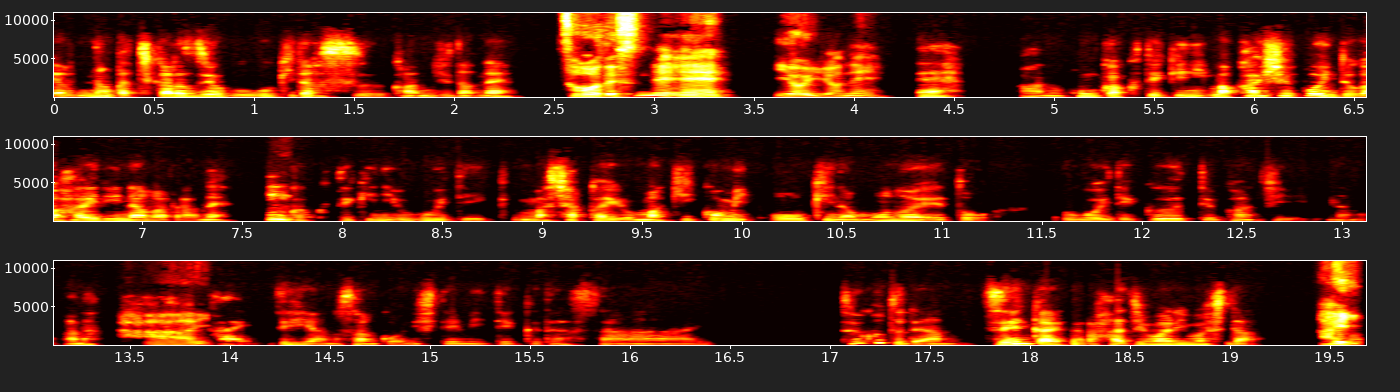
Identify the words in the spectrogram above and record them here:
いや、なんか力強く動き出す感じだね。そうですね。いよいよね。ね。あの、本格的に、まあ、回収ポイントが入りながらね、本格的に動いていく、うん、まあ、社会を巻き込み、大きなものへと動いていくっていう感じなのかな。はい。はい。ぜひ、あの、参考にしてみてください。ということで、あの、前回から始まりました。はい。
